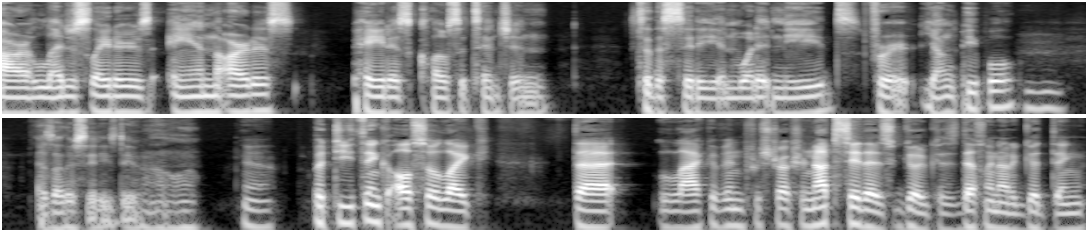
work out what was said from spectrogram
our legislators and the artists paid as close attention to the city and what it needs for young people Mhm. as other cities do. I don't know. Yeah. But do you think also like that lack of infrastructure, not to say that it's good because it's definitely not a good thing,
